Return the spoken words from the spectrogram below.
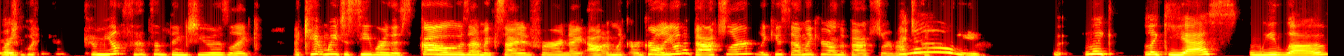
Like What- Camille said something. She was like, I can't wait to see where this goes. I'm excited for a night out. I'm like, or girl, you on The Bachelor? Like you sound like you're on The Bachelor about I know. like like yes, we love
